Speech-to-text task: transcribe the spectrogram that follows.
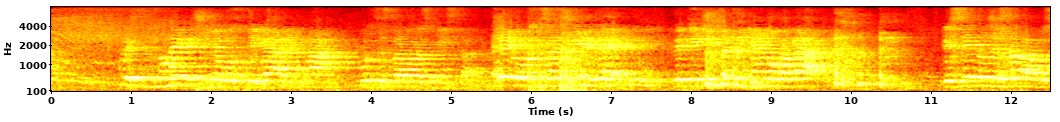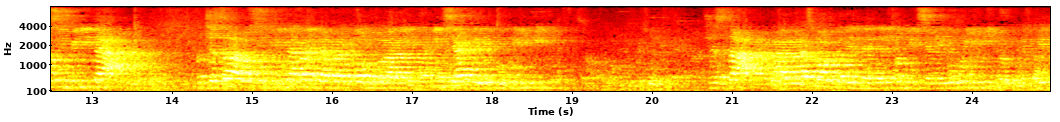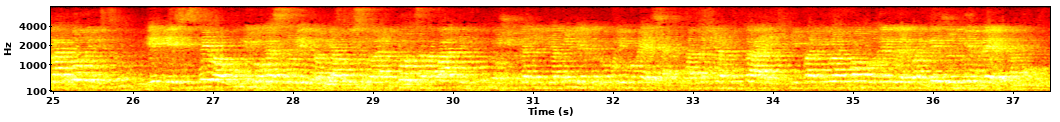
Questo non è che ci devono spiegare, ah, forse è stata una svista. Devono risarcire tempi, perché i cittadini hanno pagato. E se non c'è stata la possibilità, non c'è stata la possibilità, noi abbiamo raccolto la notizia anche dei comuni c'è stata la raccolta delle, delle notizie nei comuni limitrofi perché là dove esisteva un unico cassonetto abbiamo visto la rincorsa da parte di tutti i cittadini di famiglia e del comune di Comesa a venire a buttare in particolar modo del parcheggio di Bergamo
